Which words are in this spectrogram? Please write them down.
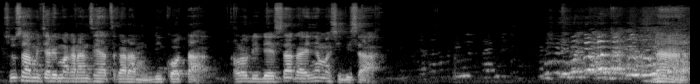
susah mencari makanan sehat sekarang di kota. Kalau di desa kayaknya masih bisa. Nah,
